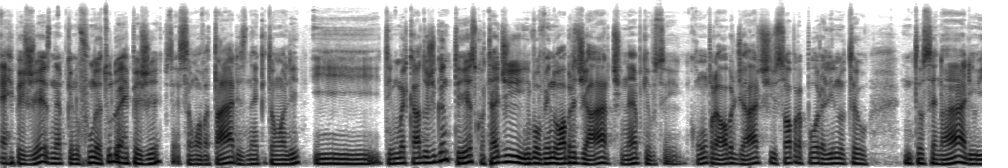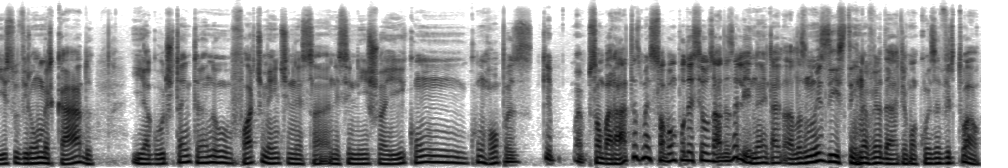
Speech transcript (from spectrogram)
RPGs, né? Porque no fundo é tudo RPG, são avatares, né? Que estão ali. E tem um mercado gigantesco, até de envolvendo obra de arte, né? Porque você compra obra de arte só para pôr ali no teu, no teu cenário, e isso virou um mercado. E a Gucci está entrando fortemente nessa, nesse nicho aí com, com roupas que são baratas, mas só vão poder ser usadas ali, né? Elas não existem, na verdade, é uma coisa virtual.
